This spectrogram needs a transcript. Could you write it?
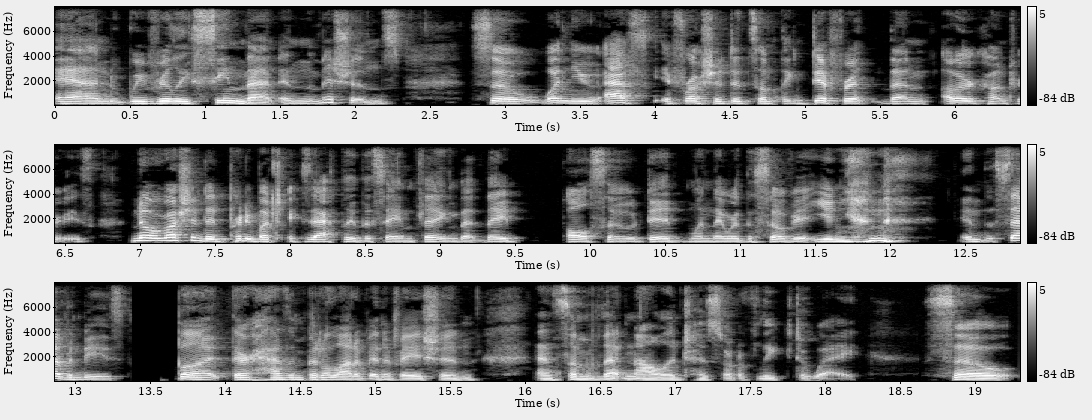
and we've really seen that in the missions. So when you ask if Russia did something different than other countries, no, Russia did pretty much exactly the same thing that they also did when they were the Soviet Union in the 70s. But there hasn't been a lot of innovation, and some of that knowledge has sort of leaked away. So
